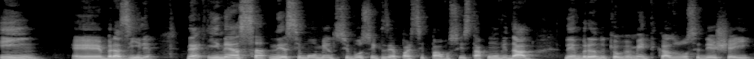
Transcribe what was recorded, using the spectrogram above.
em é, Brasília, né? E nessa, nesse momento, se você quiser participar, você está convidado. Lembrando que, obviamente, caso você deixe aí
